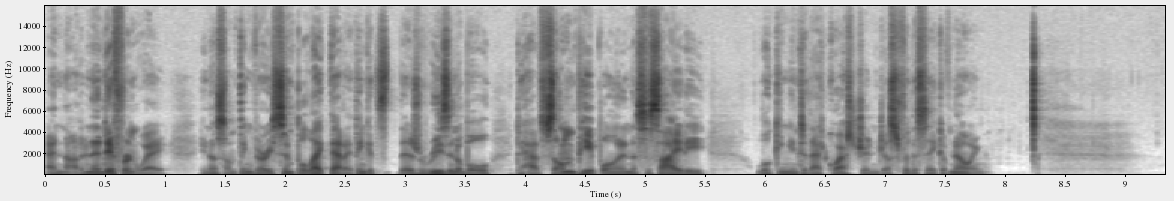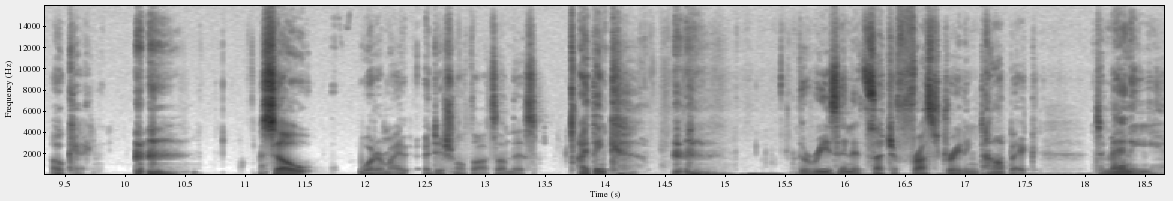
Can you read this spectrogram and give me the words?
and not in a different way? You know, something very simple like that. I think it's there's reasonable to have some people in a society looking into that question just for the sake of knowing. Okay, so what are my additional thoughts on this? I think the reason it's such a frustrating topic to many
